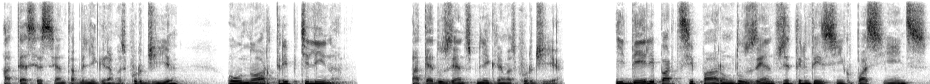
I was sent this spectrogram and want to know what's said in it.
até 60 mg por dia, ou nortriptilina, até 200 mg por dia. E dele participaram 235 pacientes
